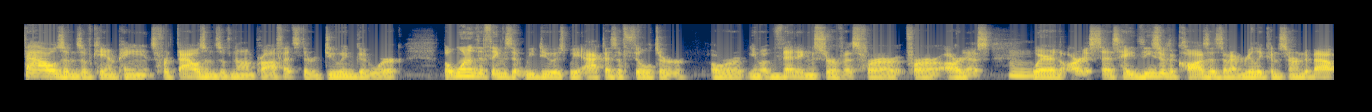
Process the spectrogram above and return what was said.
thousands of campaigns for thousands of nonprofits that are doing good work. But one of the things that we do is we act as a filter or you know a vetting service for our for our artists mm. where the artist says hey these are the causes that i'm really concerned about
